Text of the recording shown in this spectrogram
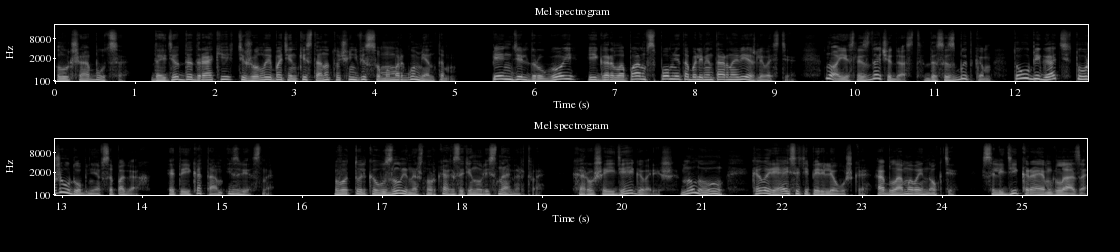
лучше обуться. Дойдет до драки, тяжелые ботинки станут очень весомым аргументом. Пендель другой, и горлопан вспомнит об элементарной вежливости. Ну а если сдачи даст, да с избытком, то убегать тоже удобнее в сапогах. Это и котам известно. Вот только узлы на шнурках затянулись намертво. Хорошая идея, говоришь? Ну-ну, ковыряйся теперь, Левушка, обламывай ногти. Следи краем глаза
